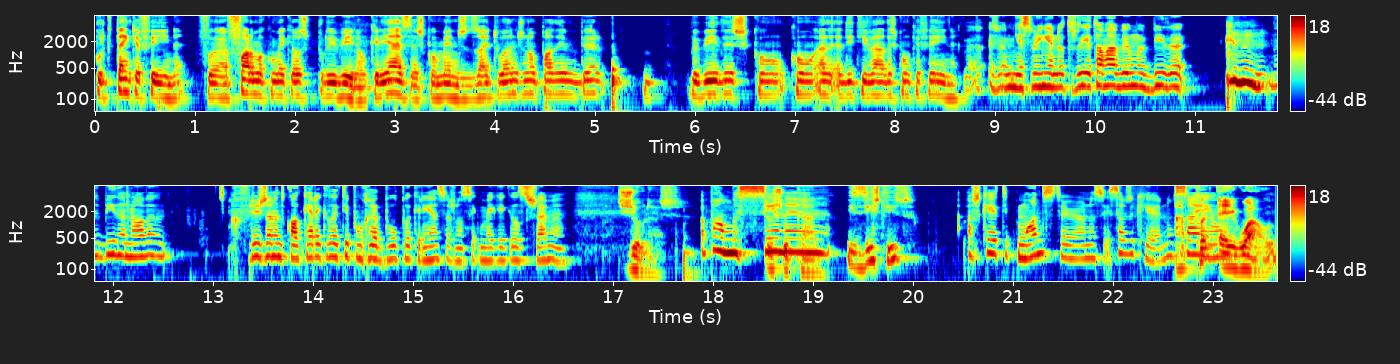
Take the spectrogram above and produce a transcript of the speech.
porque tem cafeína. Foi a forma como é que eles proibiram. Crianças com menos de 18 anos não podem beber bebidas com, com aditivadas com cafeína. A minha sobrinha no outro dia estava a beber uma bebida, uma bebida nova, refrigerante qualquer, aquilo é tipo um Red Bull para crianças, não sei como é que aquilo se chama. Juras? Opá, uma cena. Existe isso? Acho que é tipo Monster, ou não sei. Sabes o que é? Não Ah, sei. pá, é um- é igual.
